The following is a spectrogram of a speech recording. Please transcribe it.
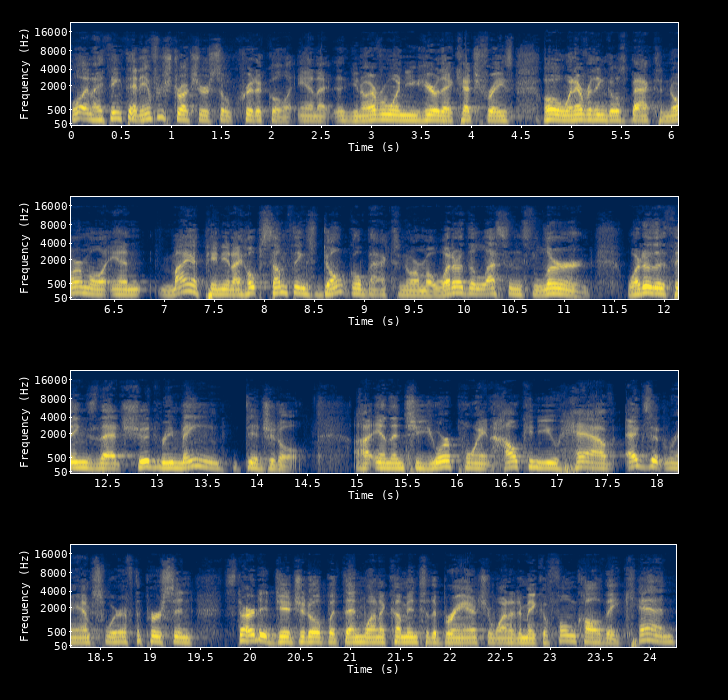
Well, and I think that infrastructure is so critical. And, uh, you know, everyone you hear that catchphrase, oh, when everything goes back to normal. And my opinion, I hope some things don't go back to normal. What are the lessons learned? What are the things that should remain digital? Uh, and then to your point, how can you have exit ramps where if the person started digital but then want to come into the branch or wanted to make a phone call, they can.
